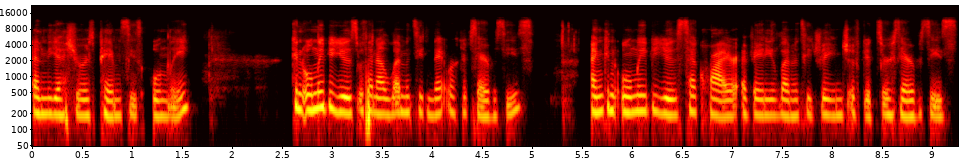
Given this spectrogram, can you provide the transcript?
in the issuer's premises only can only be used within a limited network of services and can only be used to acquire a very limited range of goods or services.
